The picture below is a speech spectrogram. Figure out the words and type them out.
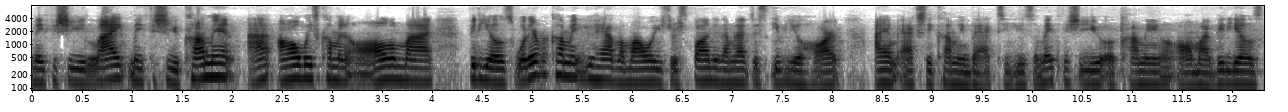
Make sure you like, make sure you comment. I always comment on all of my videos. Whatever comment you have, I'm always responding. I'm not just giving you a heart. I am actually coming back to you. So make sure you are commenting on all my videos.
